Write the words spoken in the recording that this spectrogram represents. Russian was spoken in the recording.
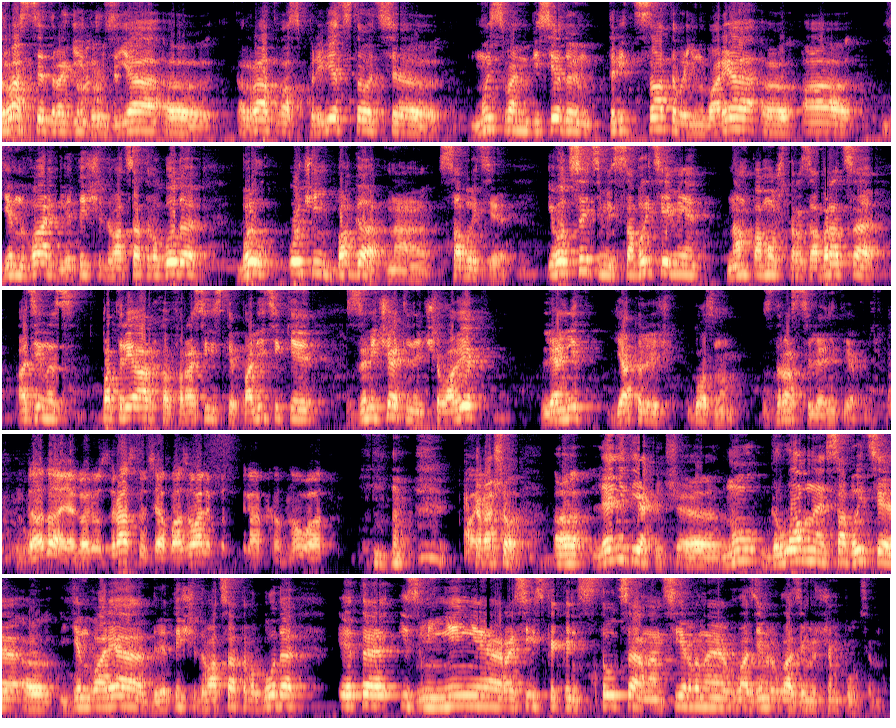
Здравствуйте, дорогие друзья! Э, рад вас приветствовать. Э, мы с вами беседуем 30 января, э, а январь 2020 года был очень богат на события. И вот с этими событиями нам поможет разобраться один из патриархов российской политики, замечательный человек Леонид Яковлевич Гозман. Здравствуйте, Леонид Яковлевич. Да-да, я говорю, здравствуйте, обозвали патриархом, ну вот. Хорошо. Э, Леонид Яковлевич, э, ну, главное событие э, января 2020 года – это изменение Российской Конституции, анонсированное Владимиром Владимировичем Путиным.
